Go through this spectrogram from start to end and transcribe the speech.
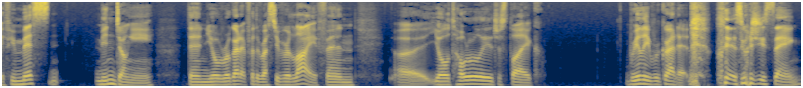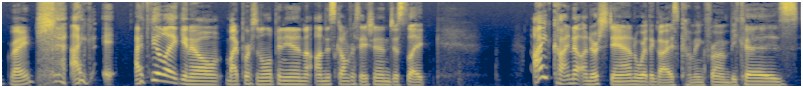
If you miss Mindongi, then you'll regret it for the rest of your life, and uh, you'll totally just like really regret it." is what she's saying, right? I I feel like you know my personal opinion on this conversation just like I kind of understand where the guy's coming from because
